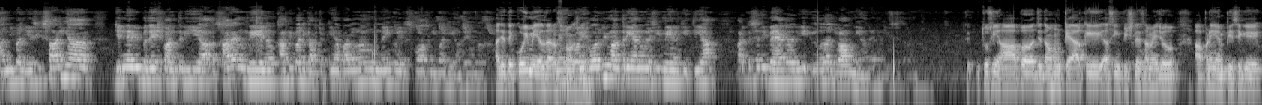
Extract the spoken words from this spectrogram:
ਹਾਂਜੀ ਭਾਜੀ ਅਸੀਂ ਸਾਰੀਆਂ ਜਿੰਨੇ ਵੀ ਵਿਦੇਸ਼ ਮੰਤਰੀ ਆ ਸਾਰਿਆਂ ਨੂੰ ਮੇਲ ਕਾਫੀ ਵਾਰੀ ਕਰ ਚੁੱਕੇ ਆ ਪਰ ਉਹਨਾਂ ਨੂੰ ਨਹੀਂ ਕੋਈ ਰਿਸਪੌਂਸ ਨਹੀਂ ਭਾਜੀ ਆ ਰਿਹਾ ਉਹਨਾਂ ਦਾ। ਅਜੇ ਤੇ ਕੋਈ ਮੇਲ ਦਾ ਨਹੀਂ ਰਿਸਪੌਂਸ ਕੋਈ ਨਹੀਂ। ਹੋਰ ਵੀ ਮੰਤਰੀਆਂ ਨੂੰ ਅਸੀਂ ਮੇਲ ਕੀਤੀ ਆ ਪਰ ਕਿਸੇ ਦੀ ਦੀ ਉਹਦਾ ਜਵਾਬ ਨਹੀਂ ਆ ਰਿਹਾ ਭਾਜੀ ਕਿਸੇ ਤਰ੍ਹਾਂ ਦਾ ਤੇ ਤੁਸੀਂ ਆਪ ਜਿੱਦਾਂ ਹੁਣ ਕਿਹਾ ਕਿ ਅਸੀਂ ਪਿਛਲੇ ਸਮੇਂ ਜੋ ਆਪਣੇ ਐਮਪੀ ਸੀਗੇ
